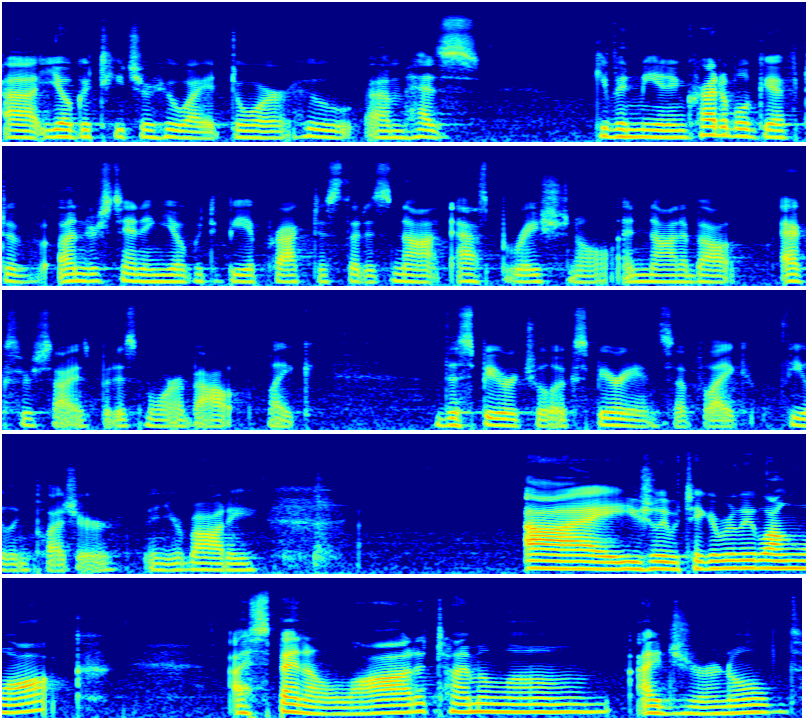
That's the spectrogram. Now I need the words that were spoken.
uh, yoga teacher who I adore, who um, has given me an incredible gift of understanding yoga to be a practice that is not aspirational and not about exercise, but is more about like the spiritual experience of like feeling pleasure in your body. I usually would take a really long walk. I spent a lot of time alone. I journaled.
